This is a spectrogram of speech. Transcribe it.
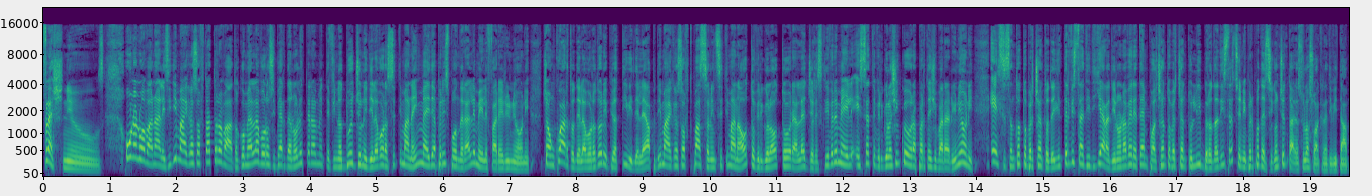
Flash News. Una nuova analisi di Microsoft ha trovato come al lavoro si perdano letteralmente fino a due giorni di lavoro a settimana in media per rispondere alle mail e fare riunioni. Cioè un quarto dei lavoratori più attivi delle app di Microsoft passano in settimana 8,8 ore a leggere e scrivere mail e 7,5 ore a partecipare a riunioni e il 68% degli intervistati dichiara di non avere tempo al 100% libero da distrazioni per potersi concentrare sulla sua creatività.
